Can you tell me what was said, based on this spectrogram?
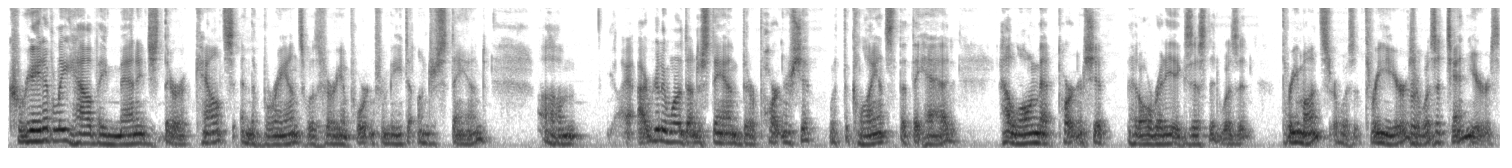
Creatively, how they managed their accounts and the brands was very important for me to understand. Um, I, I really wanted to understand their partnership with the clients that they had, how long that partnership had already existed. Was it three months, or was it three years, or was it 10 years?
